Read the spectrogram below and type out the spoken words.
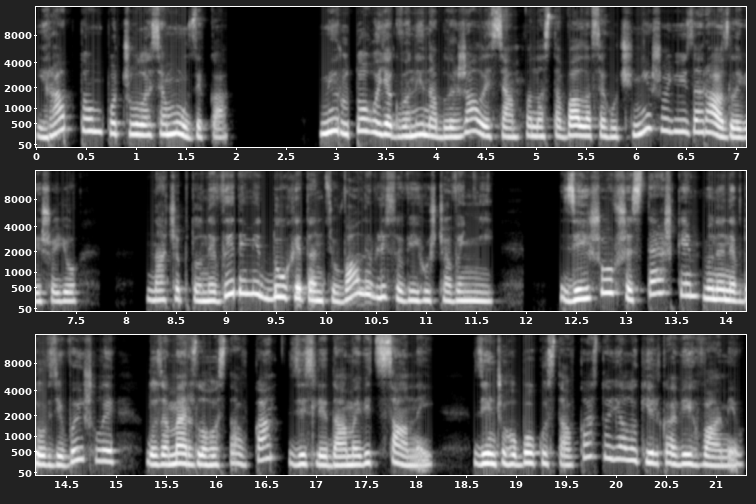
і раптом почулася музика. Міру того, як вони наближалися, вона ставала все гучнішою і заразливішою, начебто невидимі духи танцювали в лісовій гущавині. Зійшовши стежки, вони невдовзі вийшли до замерзлого ставка зі слідами від саней. З іншого боку ставка стояло кілька вігвамів,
